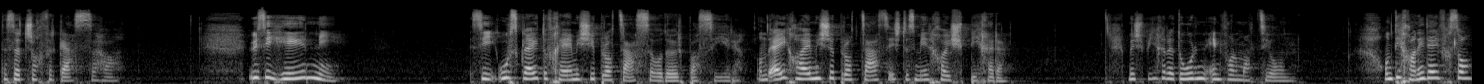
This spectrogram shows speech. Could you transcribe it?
das solltest du doch vergessen haben. Unsere Hirne sind ausgelegt auf chemische Prozesse, die dort passieren. Und ein chemischer Prozess ist, dass wir speichern können. Wir speichern durch Information. Und die kann nicht einfach so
